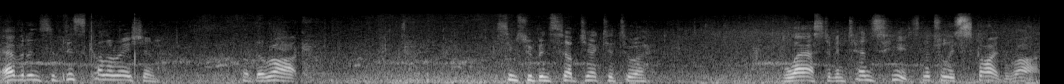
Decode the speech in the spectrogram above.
Evidence of discoloration of the rock. Seems to have been subjected to a blast of intense heat. It's literally scarred the rock.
